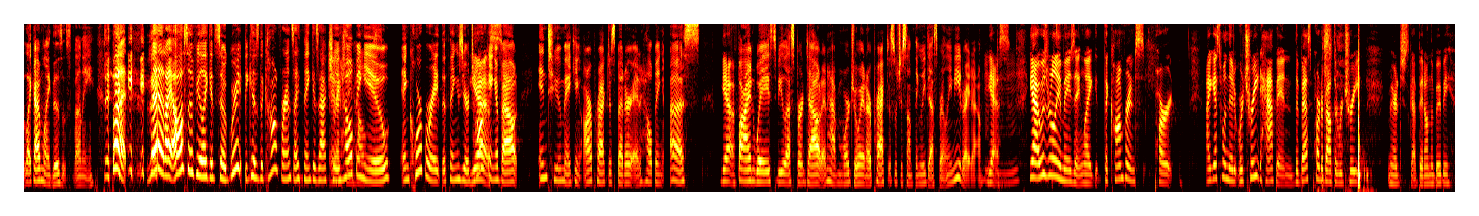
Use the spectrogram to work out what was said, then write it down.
like I'm like this is funny. But then I also feel like it's so great because the conference I think is actually, actually helping helps. you incorporate the things you're talking Yes. about into making our practice better and helping us yeah. find ways to be less burnt out and have more joy in our practice, which is something we desperately need right now. Yes. Yeah, it was really amazing. Like the conference part, I guess when the retreat happened, the best part about the retreat, Meredith just got bit on the booby.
